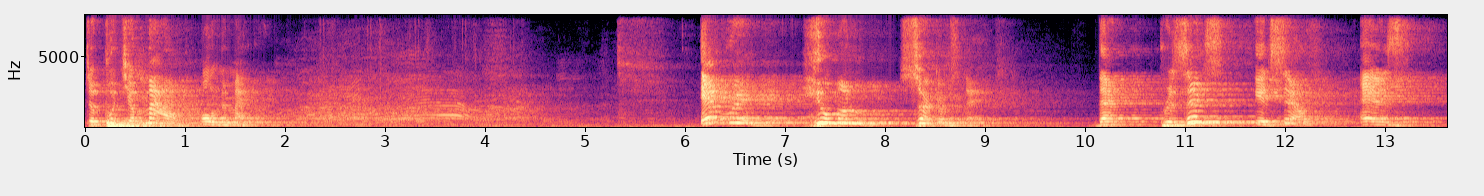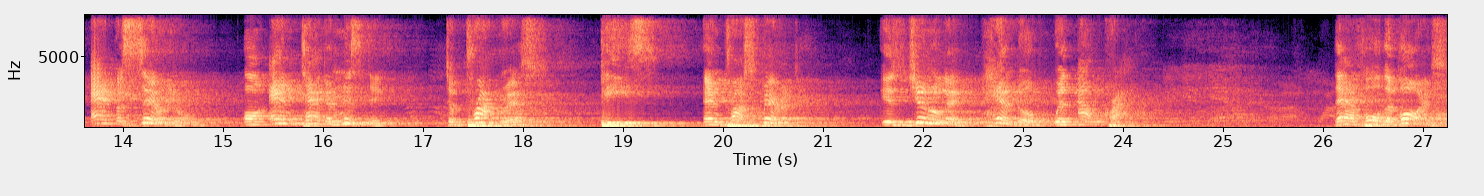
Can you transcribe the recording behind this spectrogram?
to put your mouth on the matter. Every human circumstance that presents itself as adversarial or antagonistic to progress, peace, and prosperity is generally handled with outcry. Therefore, the voice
